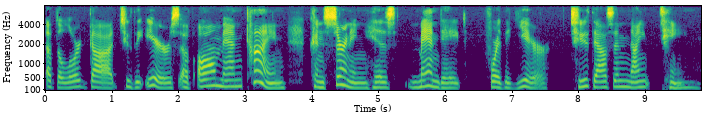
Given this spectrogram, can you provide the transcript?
of the Lord God to the ears of all mankind concerning his mandate for the year 2019.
